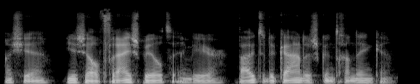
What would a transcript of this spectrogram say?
als je jezelf vrij speelt en weer buiten de kaders kunt gaan denken.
